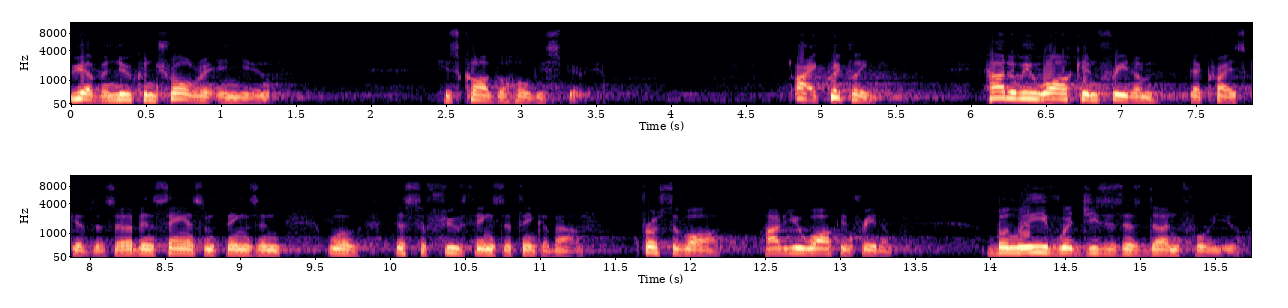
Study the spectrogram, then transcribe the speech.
You have a new controller in you. He's called the Holy Spirit. All right, quickly. How do we walk in freedom that Christ gives us? I've been saying some things, and well, just a few things to think about. First of all, how do you walk in freedom? Believe what Jesus has done for you.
